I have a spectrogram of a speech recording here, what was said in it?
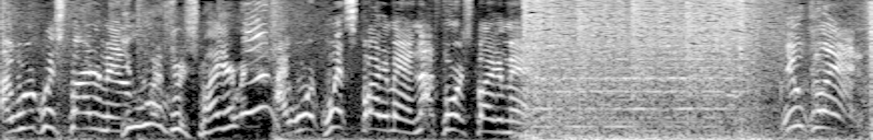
I work with Spider-Man. You work for Spider-Man? I work with Spider-Man, not for Spider-Man. New plan.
